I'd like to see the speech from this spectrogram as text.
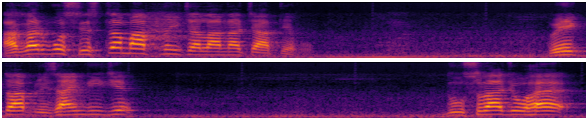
अगर वो सिस्टम आप नहीं चलाना चाहते हो तो एक तो आप रिज़ाइन दीजिए। दूसरा जो है,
